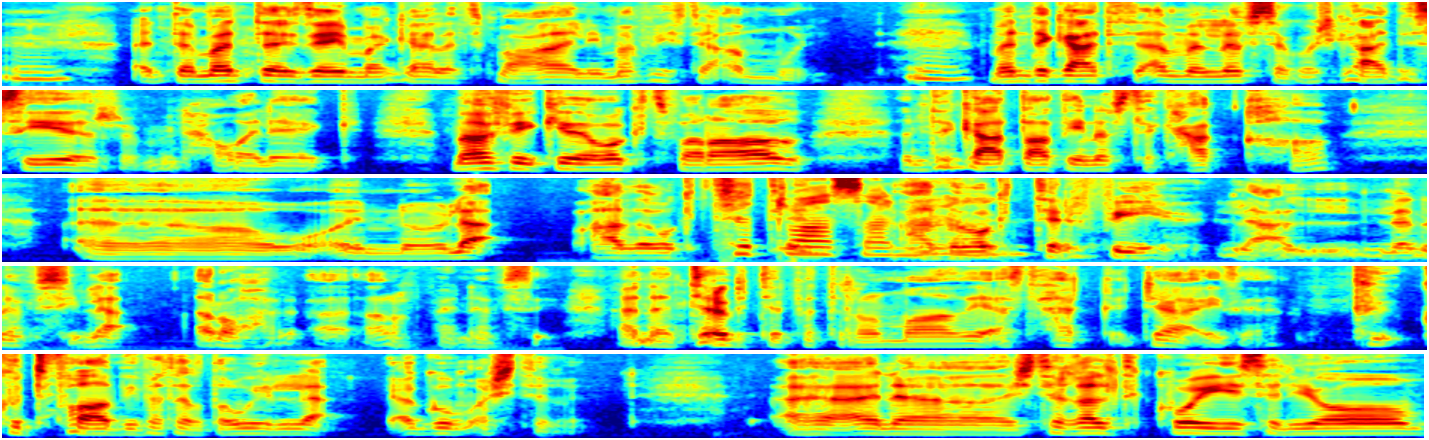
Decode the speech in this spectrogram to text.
مم. أنت ما أنت زي ما قالت معالي ما في تأمل مم. ما أنت قاعد تتأمل نفسك وش قاعد يصير من حواليك ما في كذا وقت فراغ أنت قاعد تعطي نفسك حقها آه وإنه لا هذا وقت تتواصل هذا معاهم. وقت ترفيه لنفسي لا أروح ارفع نفسي. أنا تعبت الفترة الماضية أستحق جائزة. كنت فاضي فترة طويلة لا أقوم أشتغل. أنا اشتغلت كويس اليوم.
